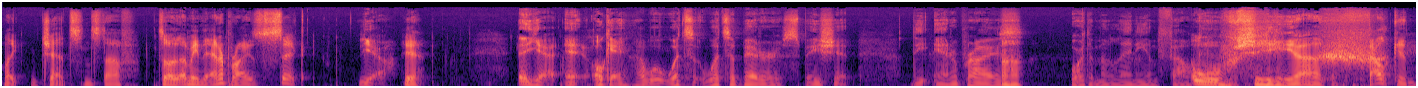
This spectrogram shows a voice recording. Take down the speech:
like jets and stuff. So I mean the Enterprise, is sick. yeah. Yeah. Uh, yeah. eh, Okay. uh, What's what's a better spaceship, the Enterprise or the Millennium Falcon? Oh, shit, I like the Falcon.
